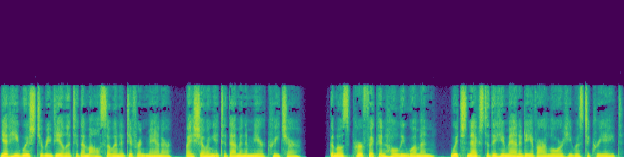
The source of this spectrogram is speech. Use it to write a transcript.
yet he wished to reveal it to them also in a different manner, by showing it to them in a mere creature. The most perfect and holy woman, which next to the humanity of our Lord he was to create.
